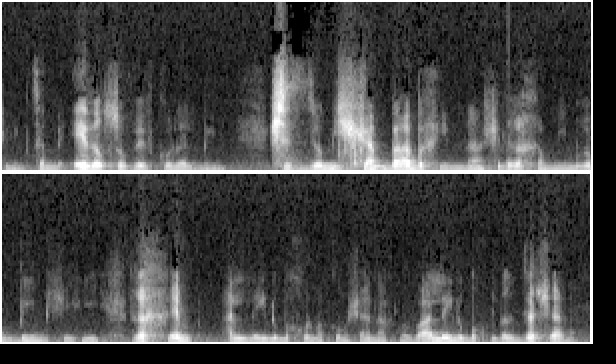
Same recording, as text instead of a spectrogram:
שנמצא מעבר סובב כל עלמין, שזו משם באה הבחינה של רחמים רבים, שהיא רחם עלינו בכל מקום שאנחנו, ועלינו בכל דרגה שאנחנו.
